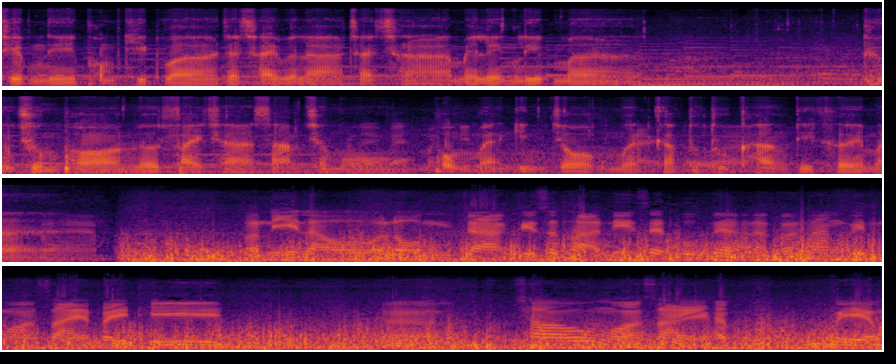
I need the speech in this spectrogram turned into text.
ทริปนี้ผมคิดว่าจะใช้เวลาช้าๆ ไม่เร่งรีบมาก ถึงชุมพรรถไฟช้า 3 ชั่วโมง ผมแวะกินโจ๊กเหมือนกับทุกๆ ครั้งที่เคยมา ตอนนี้เราลงจากที่สถานีเสร็จปุ๊บเนี่ยเราก็นั่งวินมอเตอร์ไซค์ไปที่เอ่อเช่ามอเตอร์ไซค์ครับเฟรม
